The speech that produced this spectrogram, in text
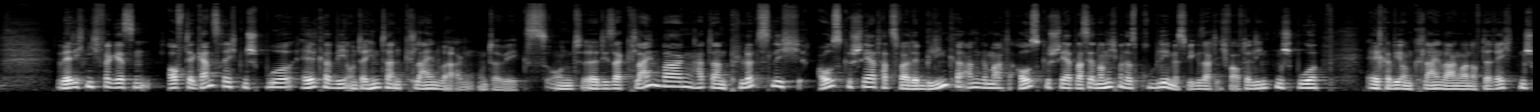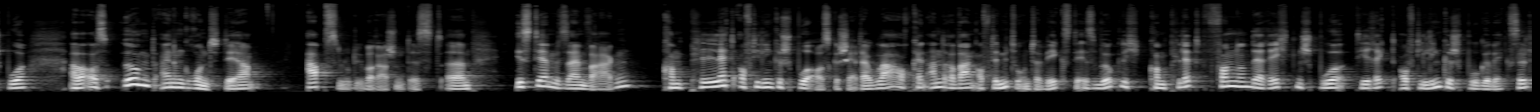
werde ich nicht vergessen, auf der ganz rechten Spur LKW und dahinter ein Kleinwagen unterwegs. Und äh, dieser Kleinwagen hat dann plötzlich ausgeschert, hat zwar der Blinker angemacht, ausgeschert, was ja noch nicht mal das Problem ist. Wie gesagt, ich war auf der linken Spur, LKW und Kleinwagen waren auf der rechten Spur. Aber aus irgendeinem Grund, der absolut überraschend ist, äh, ist der mit seinem Wagen komplett auf die linke Spur ausgeschert. Da war auch kein anderer Wagen auf der Mitte unterwegs. Der ist wirklich komplett von der rechten Spur direkt auf die linke Spur gewechselt.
